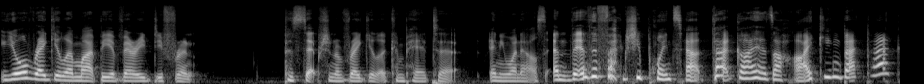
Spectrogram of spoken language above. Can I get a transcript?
your regular might be a very different perception of regular compared to anyone else. And then the fact she points out that guy has a hiking backpack,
